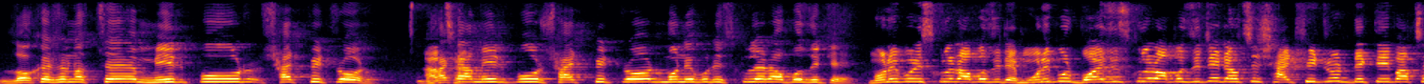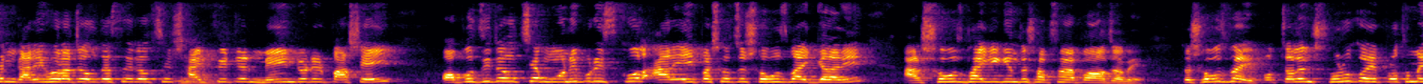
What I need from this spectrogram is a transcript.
লোকেশন হচ্ছে মিরপুর ষাট ফিট রোড ঢাকা আচ্ছা। মিরপুর ষাট ফিট রোড মণিপুর স্কুলের অপোজিটে মণিপুর স্কুলের অপোজিটে মণিপুর বয়েজ স্কুলের অপোজিটে এটা হচ্ছে ষাট ফিট রোড দেখতেই পাচ্ছেন গাড়ি ঘোড়া চলতেছে এটা হচ্ছে ষাট ফিটের মেইন রোডের পাশেই। অপোজিটে হচ্ছে মণিপুর স্কুল আর এই পাশে হচ্ছে সবুজ বাইক গ্যালারি আর সবুজ ভাইকে কিন্তু সবসময় পাওয়া যাবে। তো সবুজ ভাই চলেন শুরু করি প্রথমে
